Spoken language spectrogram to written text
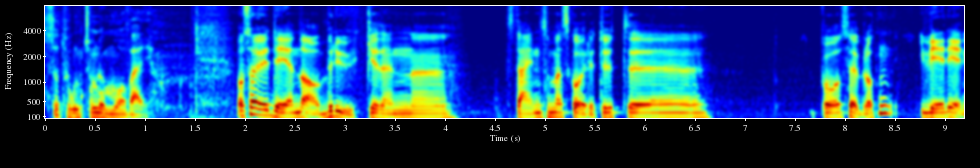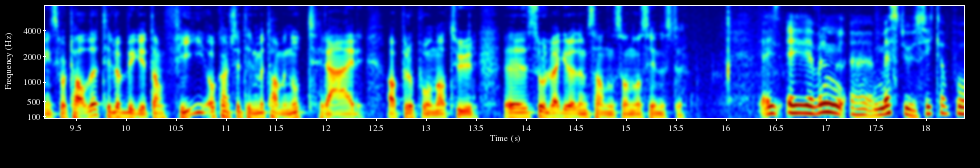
så tungt som det må være. Og så er jo ideen da å bruke den uh, steinen som er skåret ut på Sørbråten ved regjeringskvartalet til å bygge et amfi, og kanskje til og med ta med noen trær, apropos natur. Eh, Solveig Grødem Sandelsson, hva synes du? Jeg, er vel eh, mest usikker på,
